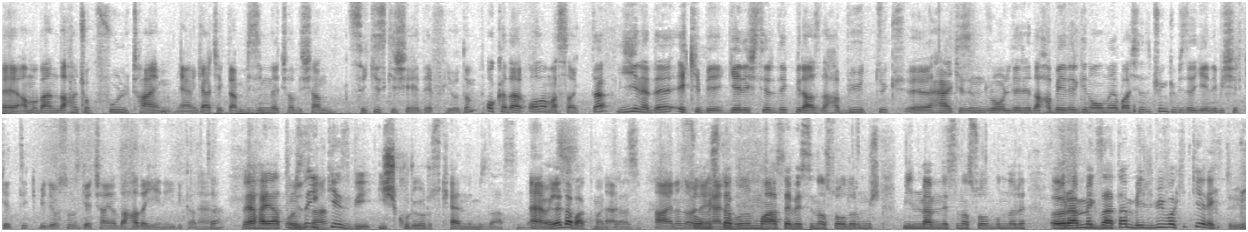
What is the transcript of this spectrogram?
Ee, ama ben daha çok full time yani gerçekten bizimle çalışan 8 kişi hedefliyordum. O kadar olamasak da yine de ekibi geliştirdik, biraz daha büyüttük. Ee, herkesin rolleri daha belirgin olmaya başladı. Çünkü biz de yeni bir şirkettik. Biliyorsunuz geçen yıl daha da yeniydik hatta. Evet. Ve hayatımızda O yüzden- ilk kez bir iş kuruyoruz kendimizde aslında. Evet. Öyle de bakmak Evet. lazım. Aynen öyle. Sonuçta yani. bunun muhasebesi nasıl olurmuş, bilmem nesi nasıl olur bunları öğrenmek zaten belli bir vakit gerektiriyor.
